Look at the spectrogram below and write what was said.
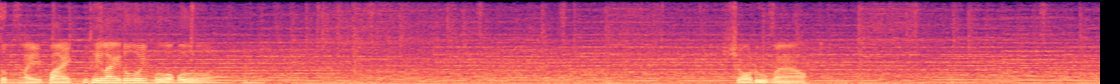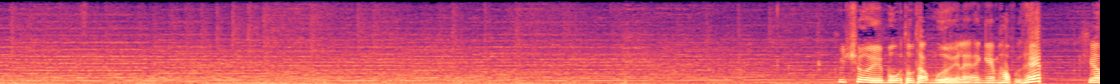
Tầm này bài cứ thế này thôi MOM thôi. Cho đu vào. Cứ chơi bộ thông thạo 10 này, anh em học được hết. Khiếp.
